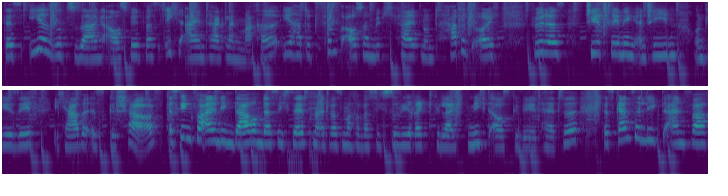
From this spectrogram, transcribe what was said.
dass ihr sozusagen auswählt, was ich einen Tag lang mache. Ihr hattet fünf Auswahlmöglichkeiten und hattet euch für das Cheer-Training entschieden und wie ihr seht, ich habe es geschafft. Es ging vor allen Dingen darum, dass ich selbst mal etwas mache, was ich so direkt vielleicht nicht ausgewählt hätte. Das Ganze liegt einfach,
